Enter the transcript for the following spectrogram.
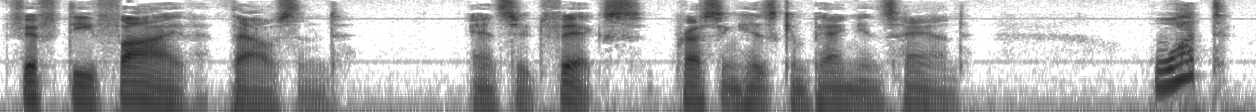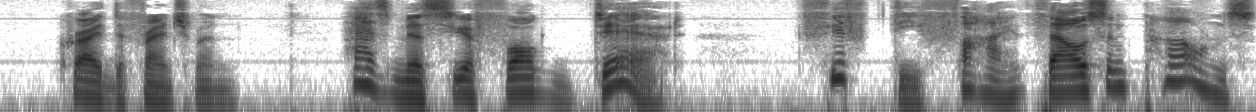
"Fifty five thousand," answered Fix, pressing his companion's hand. "What!" cried the Frenchman. "Has Monsieur Fogg dared? Fifty five thousand pounds!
